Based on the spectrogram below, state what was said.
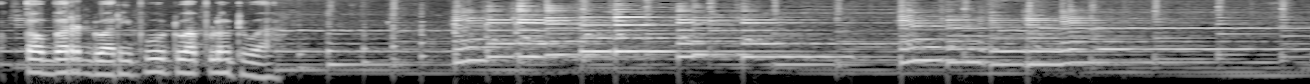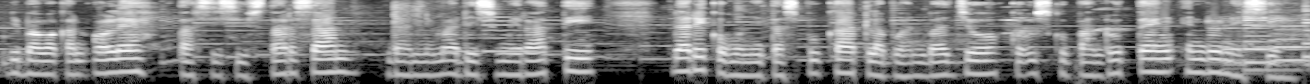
Oktober 2022 Dibawakan oleh Tarsisius Tarsan dan Nimade Sumirati dari Komunitas Pukat Labuan Bajo, Keuskupan Ruteng, Indonesia.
